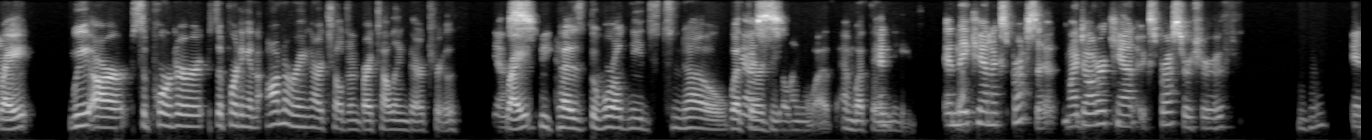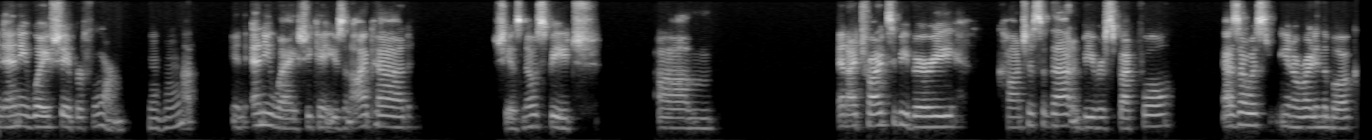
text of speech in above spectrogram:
no. right? We are supporter supporting and honoring our children by telling their truth, yes. right? Because the world needs to know what yes. they're dealing with and what they and, need. And yeah. they can't express it. My daughter can't express her truth mm-hmm. in any way, shape, or form. Mm-hmm. Not in any way. She can't use an iPad. She has no speech. Um, and I tried to be very conscious of that and be respectful. As I was, you know, writing the book,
